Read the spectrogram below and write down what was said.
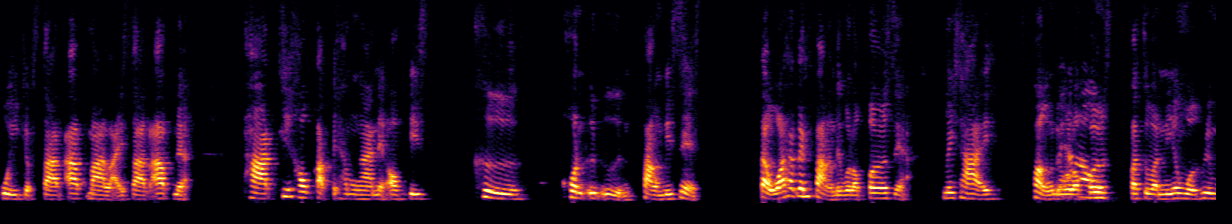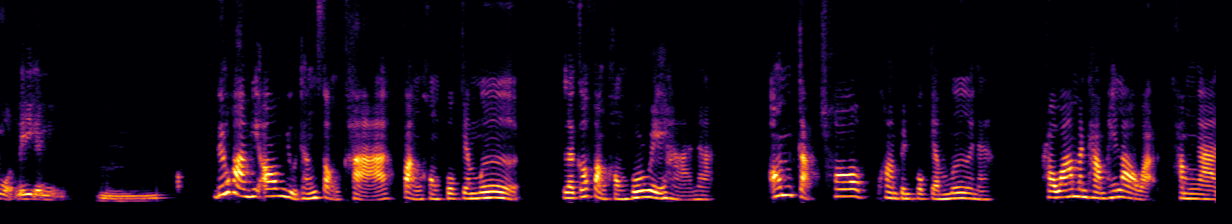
คุยกับสตาร์ทอัพมาหลายสตาร์ทอัพเนี่ย part ที่เขากลับไปทำงานในออฟฟิศคือคนอื่นๆ ฝั่ง business แต่ว่าถ้าเป็นฝั่ง developers เนี่ย ไม่ใช่ ฝั่ง developers ปัจจุบันนี้ยัง work remotely กันอยู่ด้วยความที่อ้อมอยู่ทั้งสองขาฝั่งของโปรแกรมเมอร์ แล้วก็ฝั่งของผู้บริหารน่ะ อ้อมกลับชอบความเป็นโปรแกรมเมอร์นะ เพราะว่ามันทำให้เราอะทำงาน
